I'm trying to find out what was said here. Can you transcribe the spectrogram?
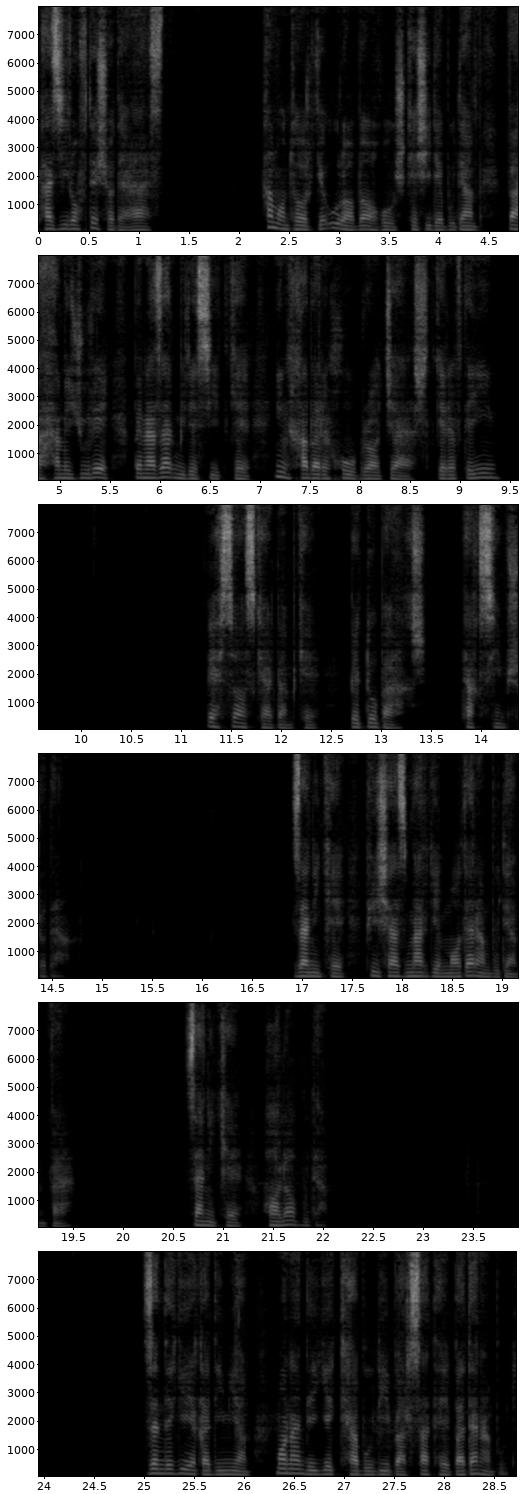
پذیرفته شده است همانطور که او را به آغوش کشیده بودم و همه جوره به نظر می رسید که این خبر خوب را جشن گرفته ایم احساس کردم که به دو بخش تقسیم شدم زنی که پیش از مرگ مادرم بودم و زنی که حالا بودم زندگی قدیمیم مانند یک کبودی بر سطح بدنم بود.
